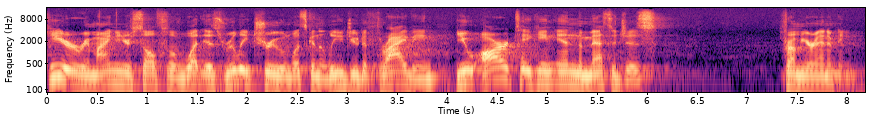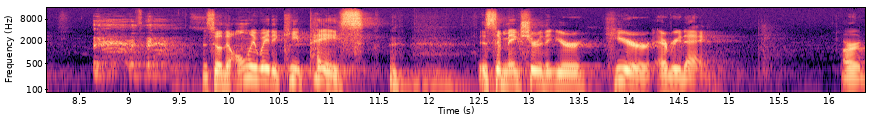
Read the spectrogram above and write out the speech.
here reminding yourself of what is really true and what's going to lead you to thriving, you are taking in the messages from your enemy. And so the only way to keep pace is to make sure that you're here every day or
